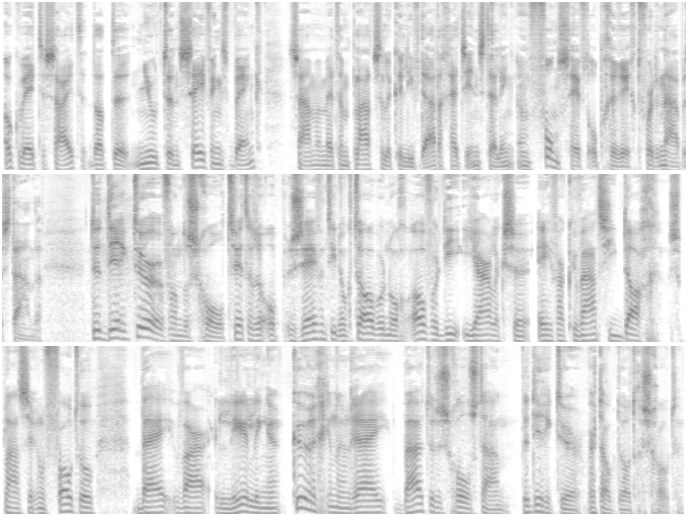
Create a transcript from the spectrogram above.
Ook weet de site dat de Newton Savings Bank... samen met een plaatselijke liefdadigheidsinstelling... een fonds heeft opgericht voor de nabestaanden. De directeur van de school twitterde op 17 oktober nog over die jaarlijkse evacuatiedag. Ze plaatste er een foto bij waar leerlingen keurig in een rij buiten de school staan. De directeur werd ook doodgeschoten.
